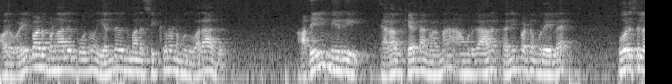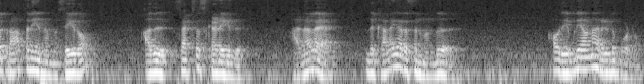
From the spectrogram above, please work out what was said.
அவர் வழிபாடு பண்ணாலே போதும் எந்த விதமான சிக்கலும் நமக்கு வராது. அதையும் மீறி யாராவது கேட்டாங்கன்னா அவங்களுக்காக தனிப்பட்ட முறையில் ஒரு சில பிரார்த்தனையை நம்ம செய்கிறோம் அது சக்ஸஸ் கிடைக்குது. அதனால் இந்த கலையரசன் வந்து அவர் எப்படியானா இருக்கட்டும் போட்டோம்.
